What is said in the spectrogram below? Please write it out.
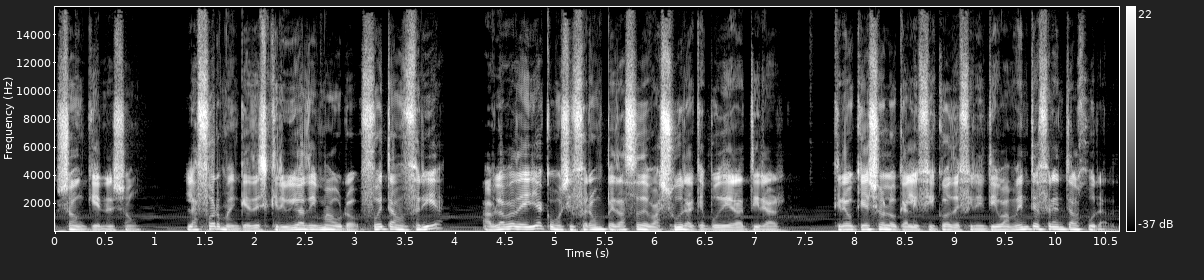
son quienes son. La forma en que describió a Di Mauro fue tan fría, hablaba de ella como si fuera un pedazo de basura que pudiera tirar. Creo que eso lo calificó definitivamente frente al jurado.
